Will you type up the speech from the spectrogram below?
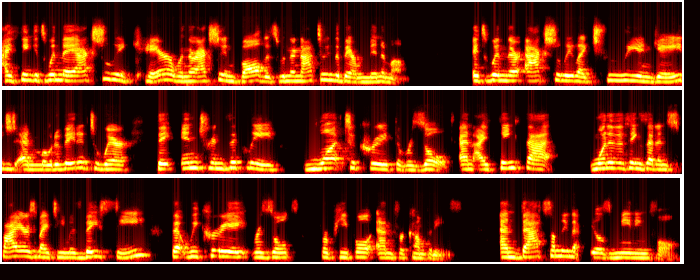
I think it's when they actually care, when they're actually involved, it's when they're not doing the bare minimum. It's when they're actually like truly engaged and motivated to where they intrinsically want to create the result. And I think that one of the things that inspires my team is they see that we create results for people and for companies. And that's something that feels meaningful.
